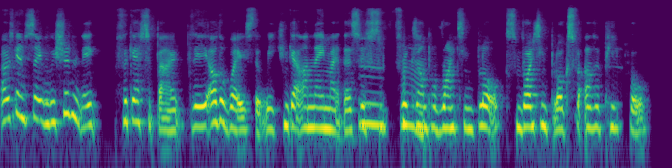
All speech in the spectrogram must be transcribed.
I was going to say we shouldn't forget about the other ways that we can get our name out there. So, if, mm-hmm. for example, writing blogs, and writing blogs for other people,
